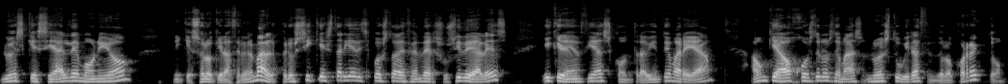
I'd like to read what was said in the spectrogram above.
no es que sea el demonio ni que solo quiera hacer el mal, pero sí que estaría dispuesto a defender sus ideales y creencias contra viento y marea, aunque a ojos de los demás no estuviera haciendo lo correcto.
